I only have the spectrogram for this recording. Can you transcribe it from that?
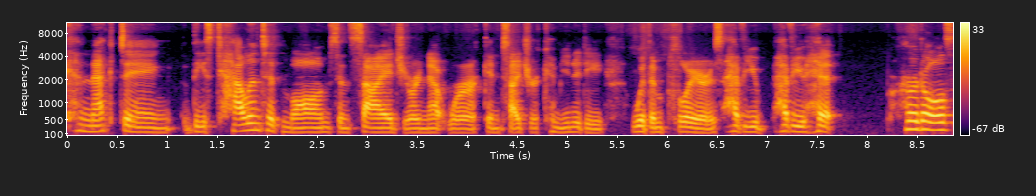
connecting these talented moms inside your network, inside your community with employers? Have you have you hit hurdles?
